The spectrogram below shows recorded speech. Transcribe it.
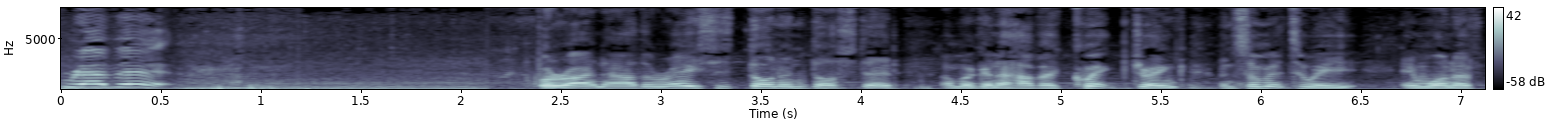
Rev it! But right now the race is done and dusted and we're going to have a quick drink and something to eat in one of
